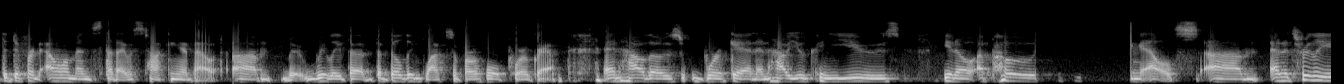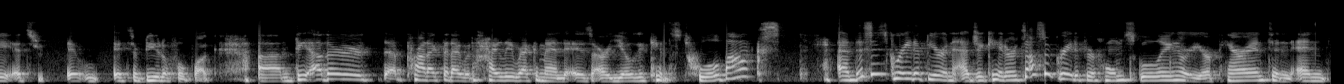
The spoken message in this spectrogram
the different elements that I was talking about. Um, really, the the building blocks of our whole program, and how those work in, and how you can use, you know, a pose else. Um, and it's really it's it, it's a beautiful book. Um, the other uh, product that I would highly recommend is our Yoga Kids Toolbox. And this is great if you're an educator. It's also great if you're homeschooling or you're a parent. And and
